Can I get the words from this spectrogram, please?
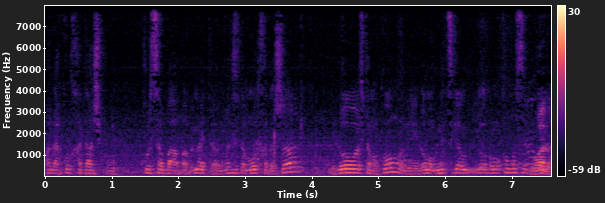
וואלה, הכל חדש פה, הכל סבבה, באמת, האוניברסיטה מאוד חדשה, אני לא אוהב את המקום, אני לא ממליץ גם להיות במקום הזה. וואלה.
